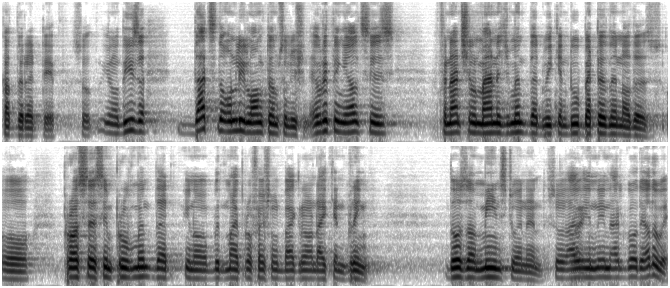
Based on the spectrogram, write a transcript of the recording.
cut the red tape. So you know these are that's the only long-term solution. Everything else is financial management that we can do better than others, or process improvement that you know with my professional background I can bring those are means to an end. So I, in, in, I'll go the other way.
